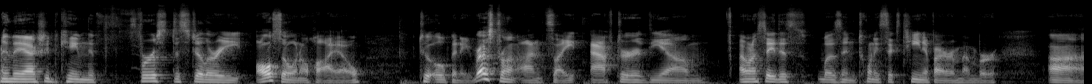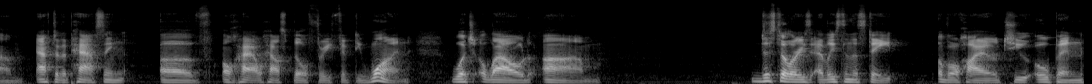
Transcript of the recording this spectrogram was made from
and they actually became the first distillery, also in Ohio, to open a restaurant on site after the. Um, I want to say this was in 2016, if I remember, um, after the passing of Ohio House Bill 351, which allowed um, distilleries, at least in the state of Ohio, to open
